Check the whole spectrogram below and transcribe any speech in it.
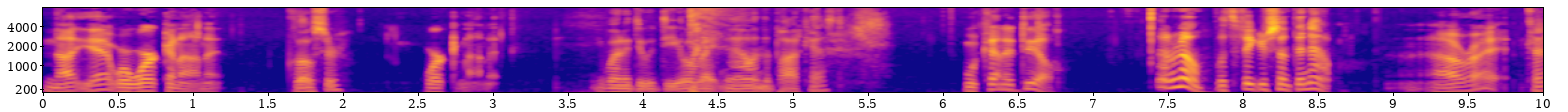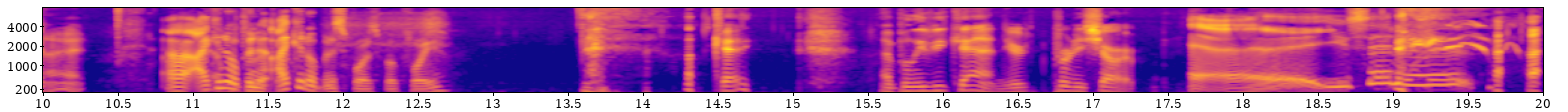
Not yet. We're working on it. Closer? Working on it. You want to do a deal right now in the podcast? What kind of deal? I don't know. Let's figure something out. All right. Okay. All right. Uh, I can we'll open. A, I can open a sports book for you. Okay. I believe you can. You're pretty sharp. Uh, you said it.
